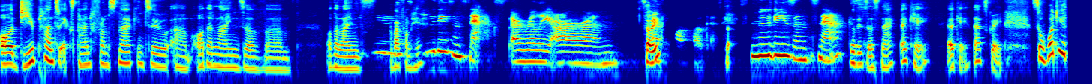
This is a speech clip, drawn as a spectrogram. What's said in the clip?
or do you plan to expand from snack into um, other lines of um, other lines apart from here? Smoothies and snacks. are really our um, sorry our smoothies and snacks. Smoothies and snack. Okay, okay, that's great. So, what do you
